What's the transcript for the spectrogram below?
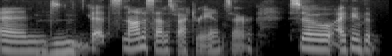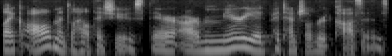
and mm-hmm. that's not a satisfactory answer. So, I think that like all mental health issues, there are myriad potential root causes.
